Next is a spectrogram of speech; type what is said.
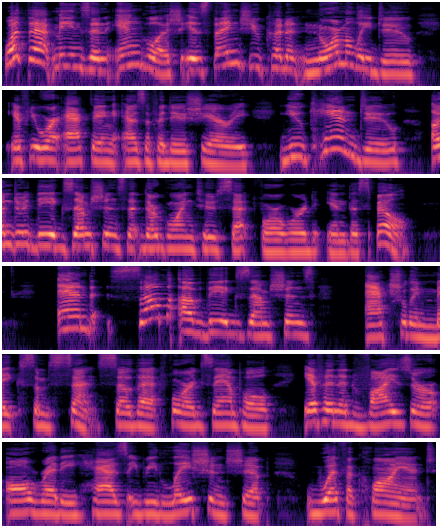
what that means in English is things you couldn't normally do if you were acting as a fiduciary, you can do under the exemptions that they're going to set forward in this bill. And some of the exemptions actually make some sense. So that, for example, if an advisor already has a relationship with a client,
